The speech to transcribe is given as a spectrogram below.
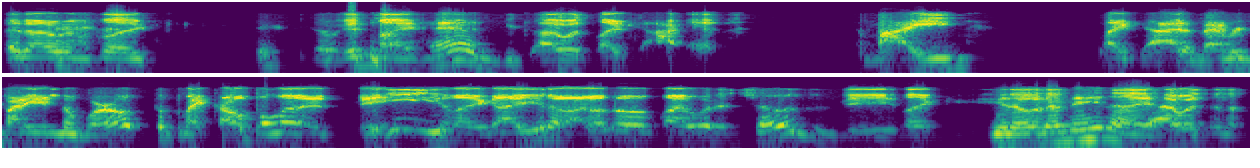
And I was like, you know, in my head, I was like, I, "Am I?" Like out of everybody in the world to play Coppola and me, like I, you know, I don't know if I would have chosen me. Like, you know what I mean? I, I was in a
